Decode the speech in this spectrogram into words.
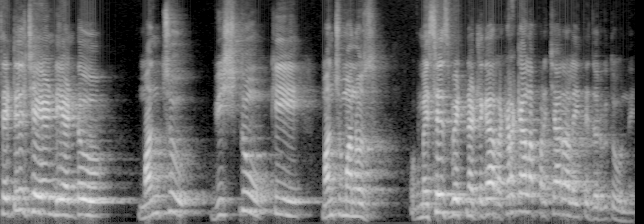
సెటిల్ చేయండి అంటూ మంచు విష్ణుకి మంచు మనోజ్ ఒక మెసేజ్ పెట్టినట్లుగా రకరకాల ప్రచారాలు అయితే జరుగుతూ ఉన్నాయి.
